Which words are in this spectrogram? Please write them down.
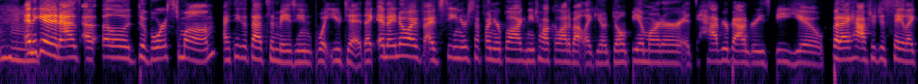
Mhm. and again as a fellow divorced mom i think that that's amazing what you did like and i know i've i've seen your stuff on your blog and you talk a lot about like you know don't be a martyr it's have your boundaries be you but i have to just say like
